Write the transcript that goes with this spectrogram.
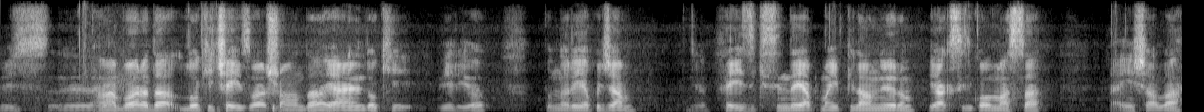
Biz e, ha bu arada Loki Chase var şu anda. Yani Loki veriyor. Bunları yapacağım. Phase 2'sini de yapmayı planlıyorum. Bir aksilik olmazsa inşallah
